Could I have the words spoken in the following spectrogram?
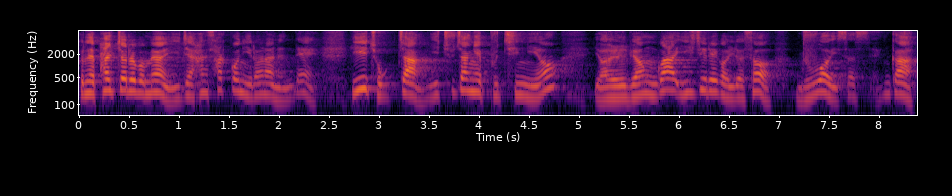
그런데 8절을 보면 이제 한 사건이 일어나는데 이 족장, 이 추장의 부친이요. 열병과 이질에 걸려서 누워 있었어요. 그러니까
